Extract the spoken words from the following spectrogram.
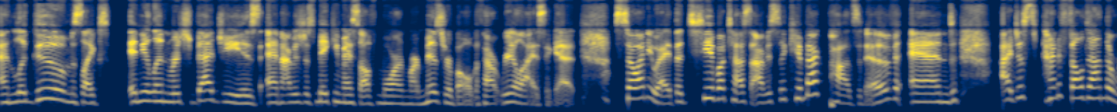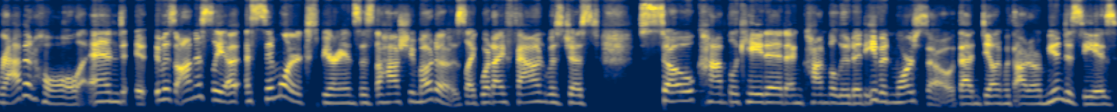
and legumes like inulin rich veggies. And I was just making myself more and more miserable without realizing it. So, anyway, the SIBO test obviously came back positive, and I just kind of fell down the rabbit hole. And it, it was honestly a, a similar experience as the Hashimoto's. Like, what I found was just so complicated and convoluted, even more so than dealing with autoimmune disease.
